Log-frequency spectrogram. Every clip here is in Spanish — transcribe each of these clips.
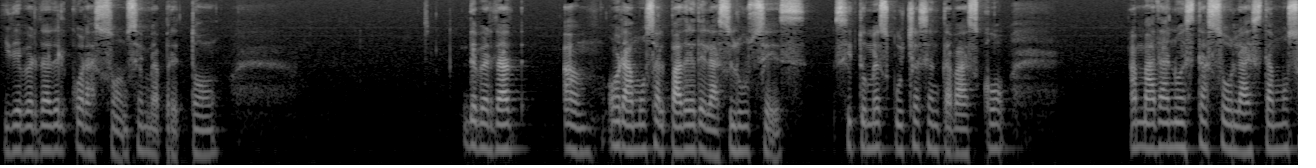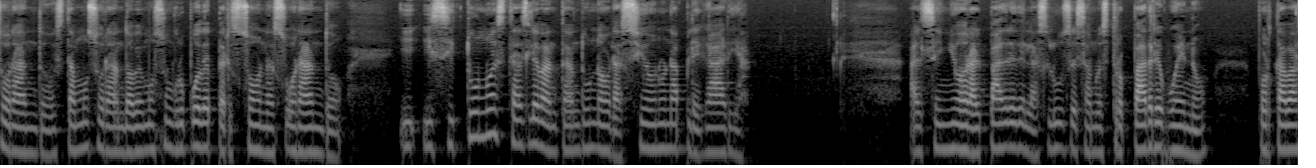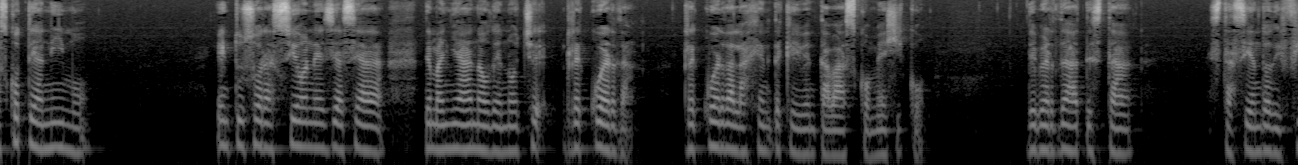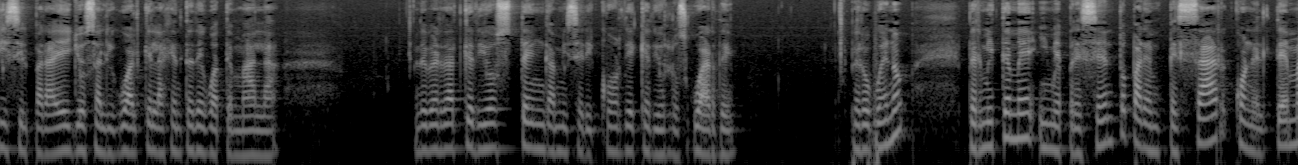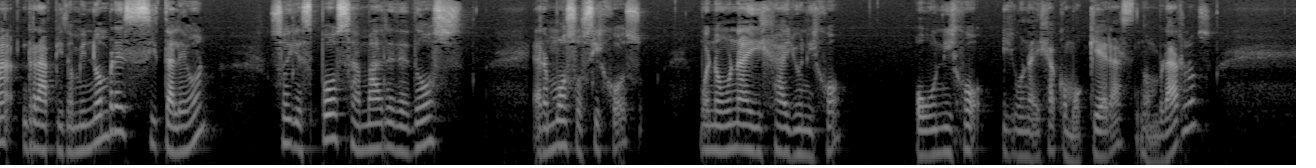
y de verdad el corazón se me apretó. De verdad oramos al Padre de las Luces. Si tú me escuchas en Tabasco, amada, no estás sola, estamos orando, estamos orando, vemos un grupo de personas orando. Y, y si tú no estás levantando una oración, una plegaria al Señor, al Padre de las Luces, a nuestro Padre bueno, por Tabasco te animo. En tus oraciones, ya sea de mañana o de noche, recuerda, recuerda a la gente que vive en Tabasco, México. De verdad está, está siendo difícil para ellos, al igual que la gente de Guatemala. De verdad que Dios tenga misericordia y que Dios los guarde. Pero bueno, permíteme y me presento para empezar con el tema rápido. Mi nombre es Cita León soy esposa, madre de dos hermosos hijos, bueno, una hija y un hijo, o un hijo y una hija, como quieras nombrarlos.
